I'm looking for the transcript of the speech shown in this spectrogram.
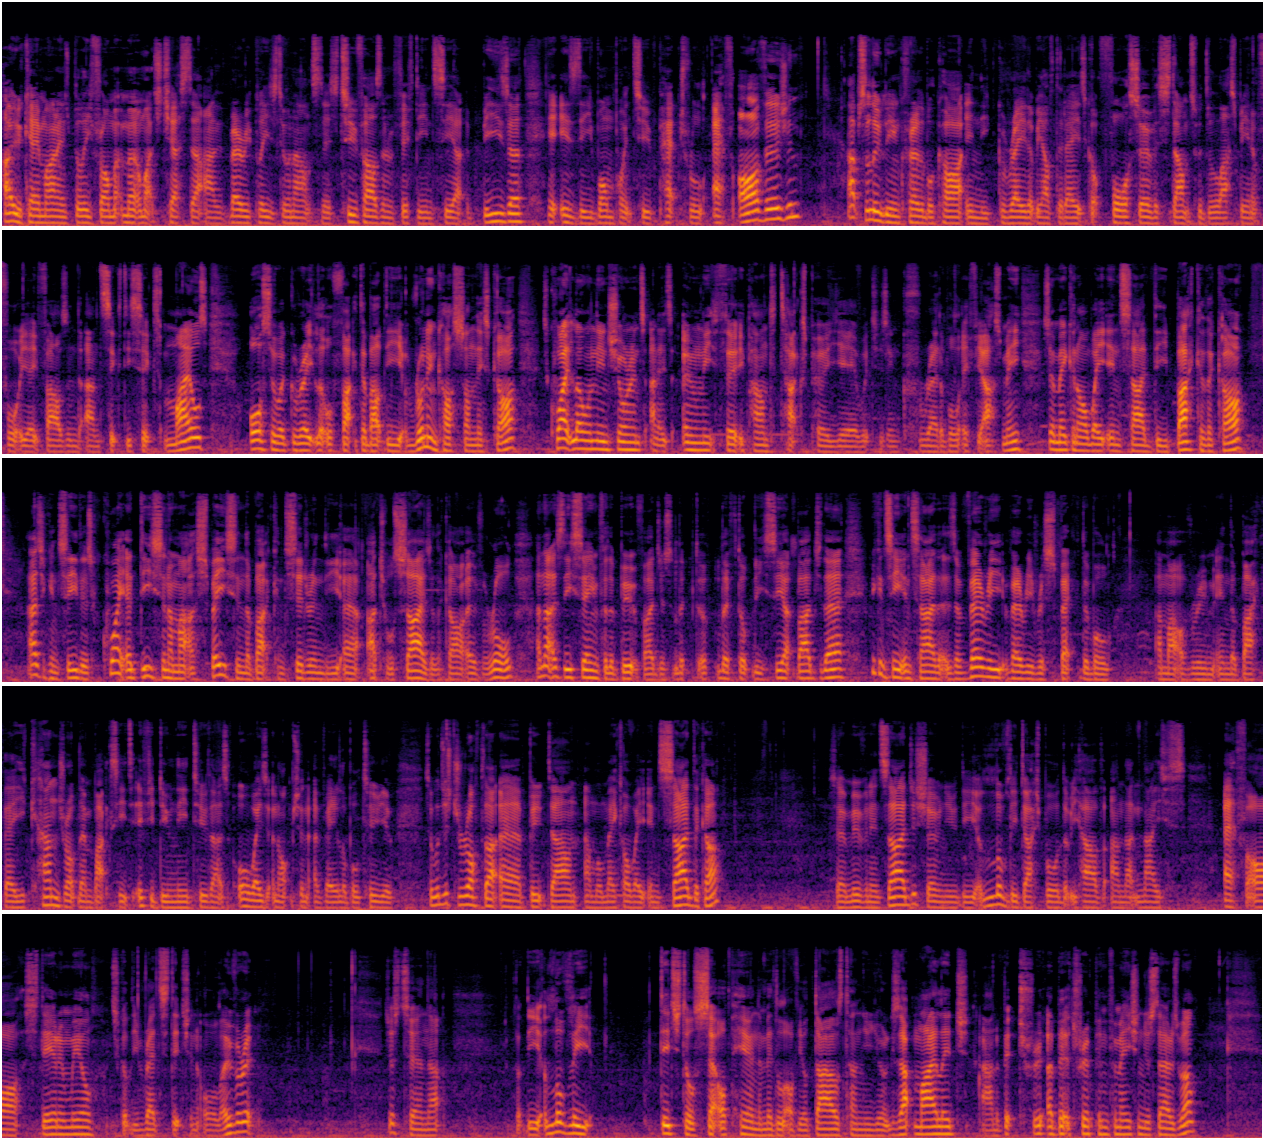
Hi UK, my name is Billy from Motor Match Chester. I'm very pleased to announce this 2015 Seat Ibiza. It is the 1.2 petrol FR version. Absolutely incredible car in the grey that we have today. It's got four service stamps with the last being at 48,066 miles. Also, a great little fact about the running costs on this car. It's quite low on the insurance and it's only £30 tax per year, which is incredible if you ask me. So, making our way inside the back of the car. As you can see, there's quite a decent amount of space in the back considering the uh, actual size of the car overall, and that is the same for the boot. If I just lift up, lift up the Seat badge there, we can see inside that there's a very, very respectable amount of room in the back there. You can drop them back seats if you do need to. That's always an option available to you. So we'll just drop that uh, boot down and we'll make our way inside the car. So moving inside, just showing you the lovely dashboard that we have and that nice FR steering wheel. It's got the red stitching all over it. Just turn that. Got the lovely digital setup here in the middle of your dials telling you your exact mileage and a bit tri- a bit of trip information just there as well.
